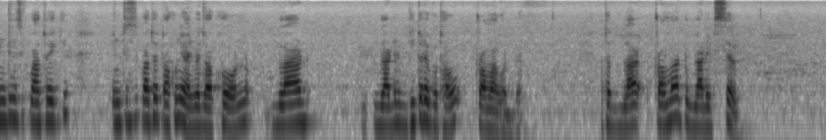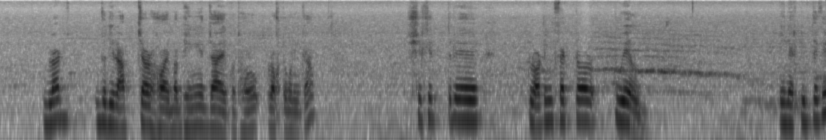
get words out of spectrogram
ইন্ট্রেন্সিক পাথ হয় কি? ইন্ট্রেন্সিক পাথ হয় তখনই আসবে যখন ব্লাড ব্লাডের ভিতরে কোথাও ট্রমা ঘটবে। অর্থাৎ blood trauma to blood itself blood যদি রাপচার হয় বা ভেঙে যায় কোথাও রক্তকণিকা, সেক্ষেত্রে ক্লটিং ফ্যাক্টর টুয়েলভ ইনঅ্যাক্টিভ থেকে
